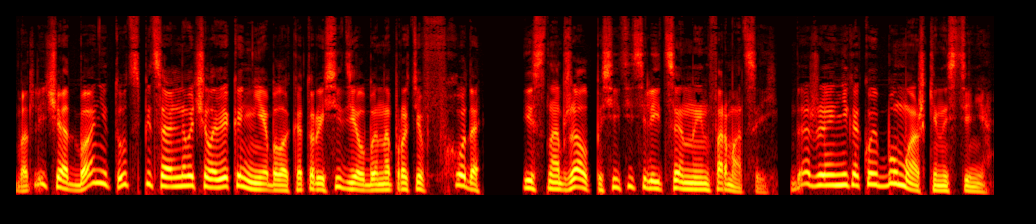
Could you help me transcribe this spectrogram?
В отличие от бани, тут специального человека не было, который сидел бы напротив входа и снабжал посетителей ценной информацией. Даже никакой бумажки на стене.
